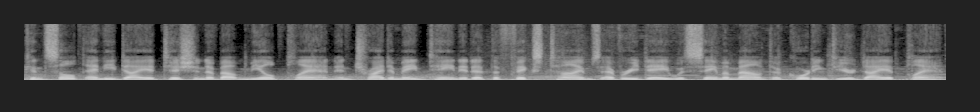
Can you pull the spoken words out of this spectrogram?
Consult any dietitian about meal plan and try to maintain it at the fixed times every day with same amount according to your diet plan.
